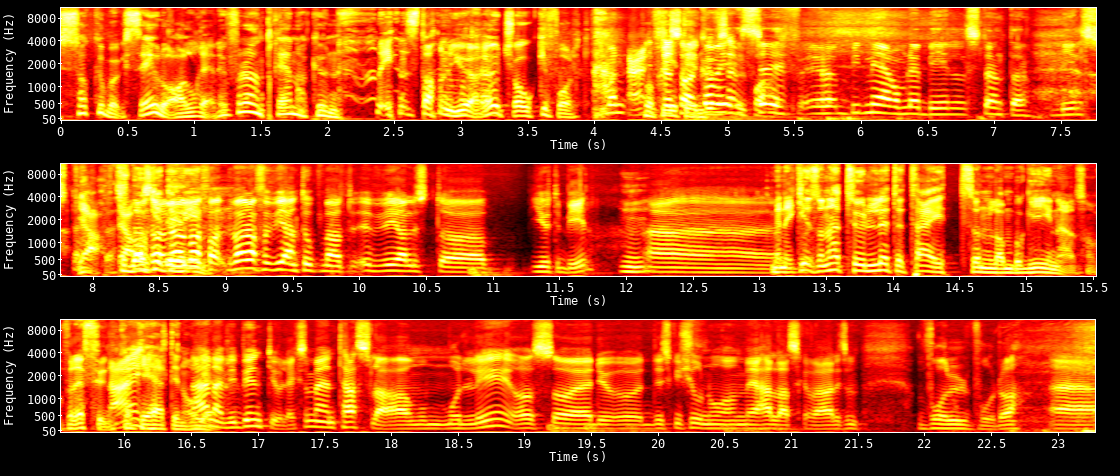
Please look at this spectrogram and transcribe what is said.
Zuckerberg ser jo det aldri. Det er fordi han trener kun. Det eneste han gjør, er å choke folk Men på fritiden. Kan vi se f- mer om det bilstuntet? Bilstuntet. Ja, Ja, altså, det, var i bil. hvert fall- det var derfor vi endte opp med at vi har lyst til å gi ut en bil. Mm. Uh, Men ikke sånn her tullete, teit sånn Lamborghini, sånn, for det funker ikke helt i Norge. nei, vi begynte jo liksom med en Tesla Model Y, og så er det jo diskusjon nå om vi heller skal være liksom Volvo, da. Uh,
